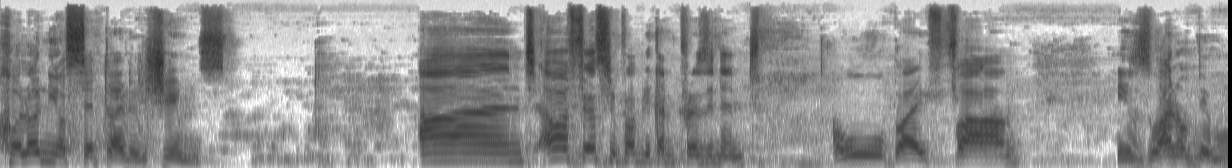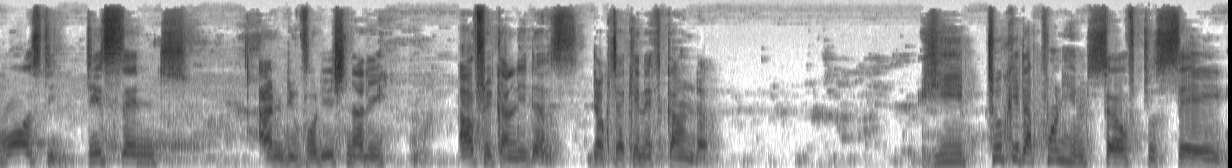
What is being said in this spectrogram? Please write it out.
colonial settler regimes. And our first Republican president, who by far is one of the most decent and revolutionary African leaders, Dr. Kenneth Kaunda, he took it upon himself to say,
